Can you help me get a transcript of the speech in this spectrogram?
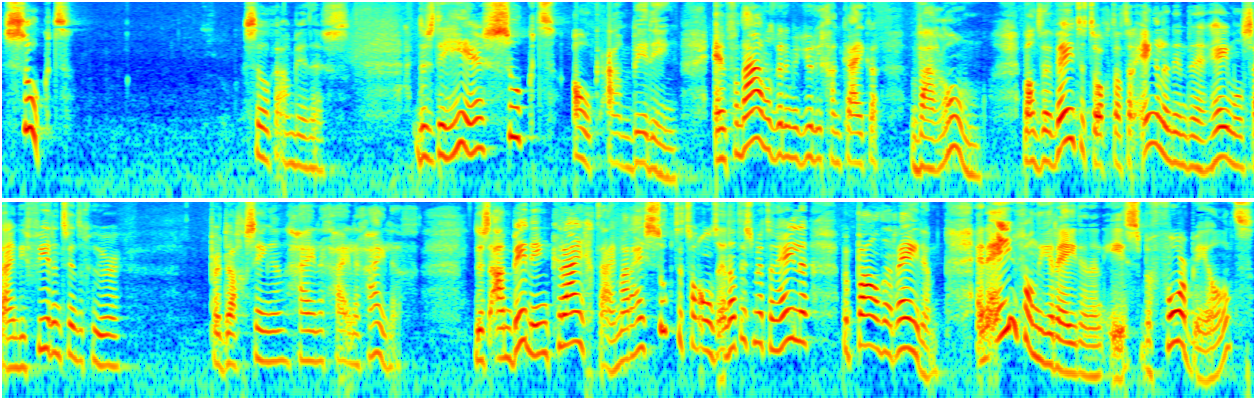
zoekt zulke aanbidders. Dus de Heer zoekt ook aanbidding. En vanavond wil ik met jullie gaan kijken waarom. Want we weten toch dat er engelen in de hemel zijn die 24 uur per dag zingen: Heilig, heilig, heilig. Dus aanbidding krijgt hij, maar hij zoekt het van ons. En dat is met een hele bepaalde reden. En een van die redenen is bijvoorbeeld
